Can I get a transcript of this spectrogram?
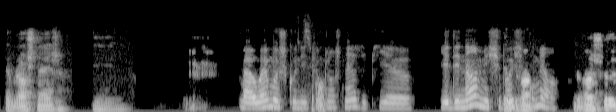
Il y a Blanche-Neige. Et... bah ouais, moi je connais que Blanche-Neige et puis euh, il y a des nains, mais je sais pas, ils sont Grin- combien. Grincheux,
